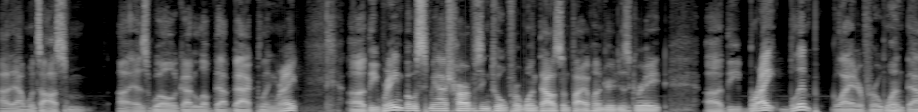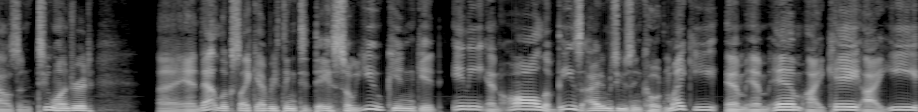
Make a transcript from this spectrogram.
uh, that one's awesome uh, as well. Gotta love that back bling, right? Uh, the Rainbow Smash harvesting tool for 1,500 is great. Uh, the Bright Blimp glider for 1,200. Uh, and that looks like everything today. So you can get any and all of these items using code Mikey M M M I K I E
